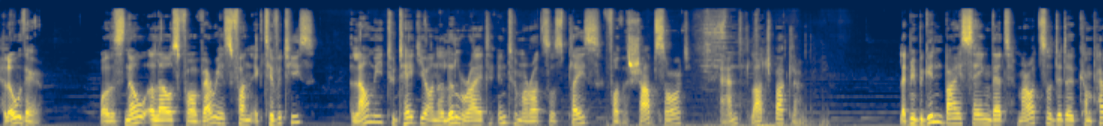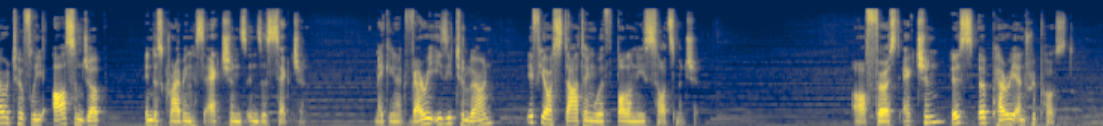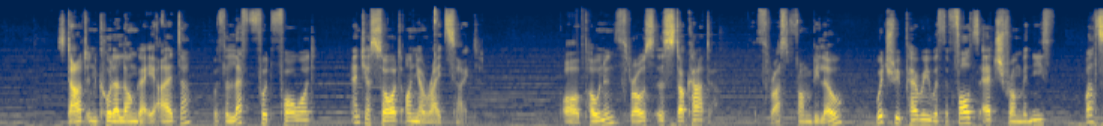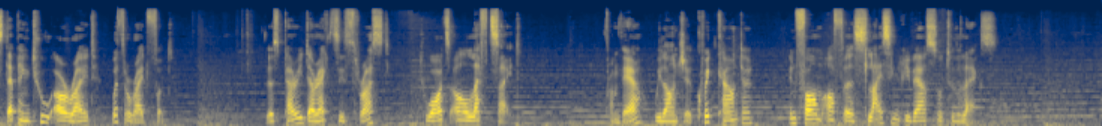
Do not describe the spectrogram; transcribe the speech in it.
Hello there! While the snow allows for various fun activities, allow me to take you on a little ride into Marozzo's place for the sharp sword and large buckler. Let me begin by saying that Marozzo did a comparatively awesome job in describing his actions in this section, making it very easy to learn if you are starting with Bolognese swordsmanship. Our first action is a parry and riposte. Start in coda longa e eh, alta with the left foot forward and your sword on your right side. Our opponent throws a stoccata, a thrust from below, which we parry with the false edge from beneath while stepping to our right with the right foot. This parry directs the thrust towards our left side. From there we launch a quick counter in form of a slicing reverso to the legs.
